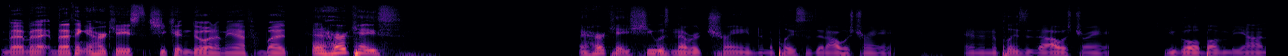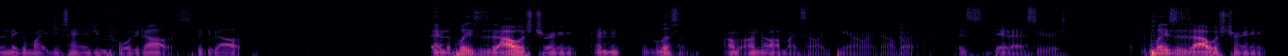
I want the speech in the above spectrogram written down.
but but I- but I think in her case she couldn't do it. I mean, if, but in her case, in her case, she was never trained in the places that I was trained, and in the places that I was trained, you go above and beyond, a nigga might just hand you forty dollars, fifty dollars. And the places that I was trained, and listen, I'm, I know I might sound like a peon right now, but it's dead ass serious. The places that I was trained,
